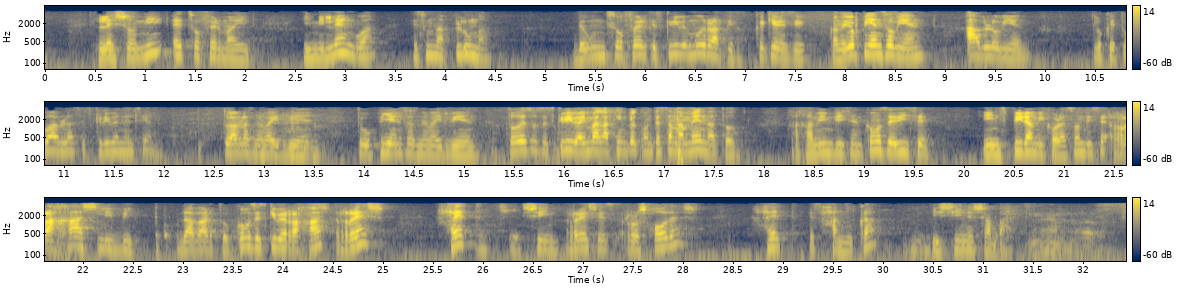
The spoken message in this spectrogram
Leshoni et sofer mair. Y mi lengua es una pluma de un sofer que escribe muy rápido. ¿Qué quiere decir? Cuando yo pienso bien, hablo bien, lo que tú hablas escribe en el cielo. Tú hablas me va a ir bien, tú piensas me va a ir bien. Todo eso se escribe. Hay mala gente que contestan amén a todo. Jajamim dicen, ¿cómo se dice? Inspira mi corazón, dice Rahash libi, davarto. ¿Cómo se escribe Rahash? Resh, Het, Shin. Resh es Rosh Chodesh, Het es Hanukkah y Shin es Shabbat.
